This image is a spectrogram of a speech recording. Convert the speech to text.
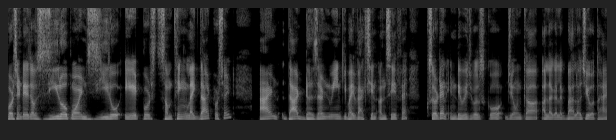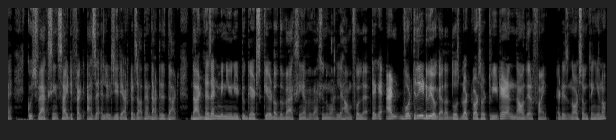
percentage of zero point zero eight per something like that percent and that doesn't mean कि भाई वैक्सीन अनसेफ है। सर्टेन इंडिविजुअल्स को जो उनका अलग अलग बायोलॉजी होता है, कुछ vaccine side effect as a allergy react कर जाते हैं that is that that doesn't mean you need to get scared of the vaccine या फिर वैक्सीन तुम्हारे लिए हार्मफुल है, ठीक है? एंड वो ट्रीट भी हो गया था those blood clots were treated and now they are fine it is not something you know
